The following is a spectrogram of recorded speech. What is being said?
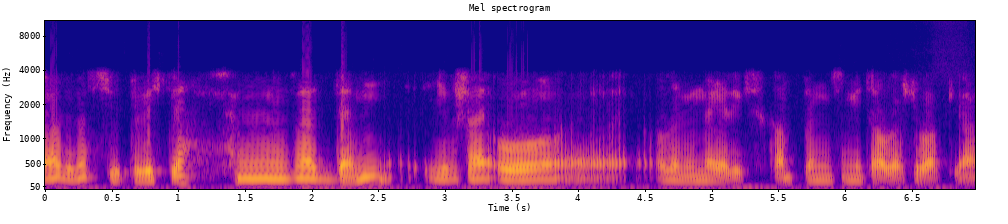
Ja, den er superviktig. Eh, Så er den i og for seg, og, og denne nedrykkskampen som Italia og Slovakia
